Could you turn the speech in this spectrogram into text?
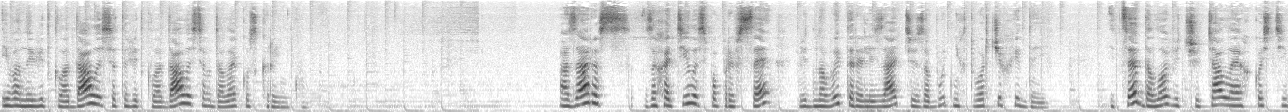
і вони відкладалися та відкладалися в далеку скриньку. А зараз захотілося, попри все, відновити реалізацію забутніх творчих ідей. І це дало відчуття легкості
